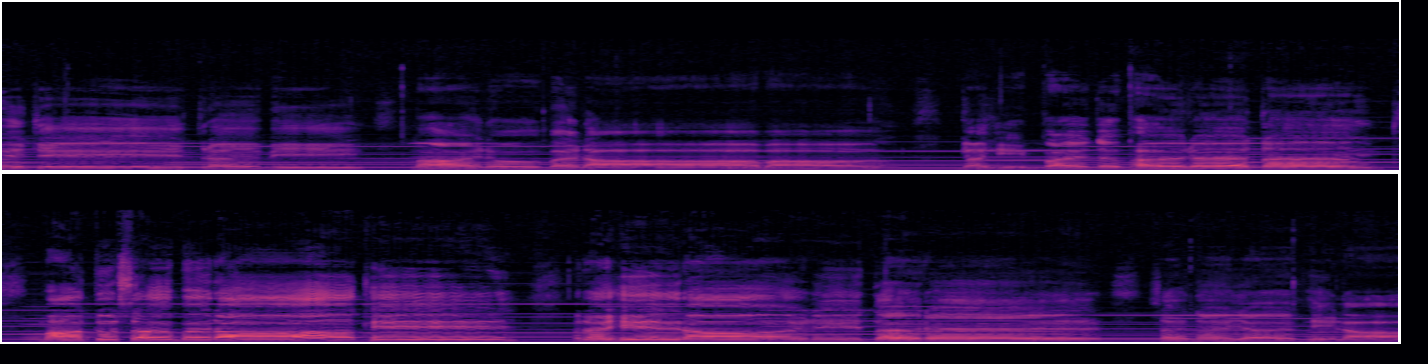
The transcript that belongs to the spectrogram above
विचित्र भी मानो बनावा। गही पद भरत मातु सब राखे। रहे राणी दर सनय भिलासी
